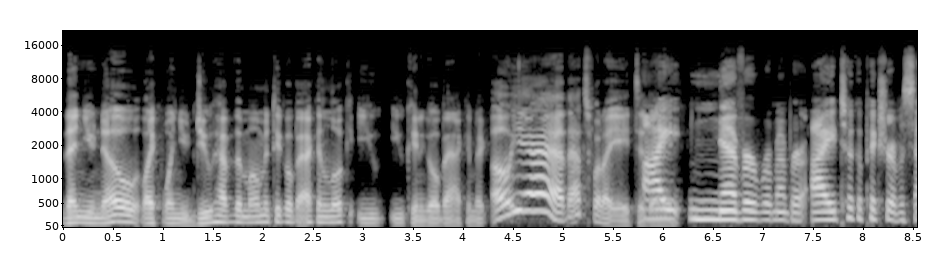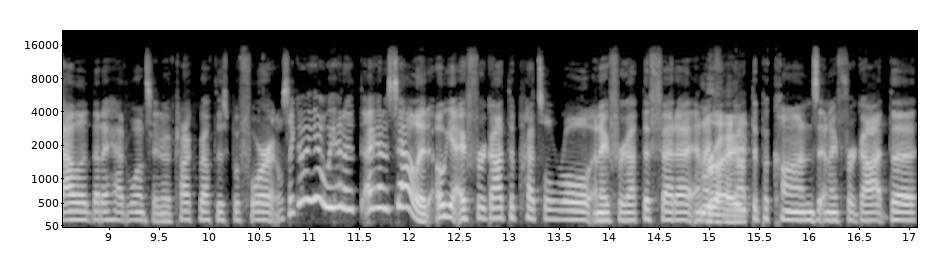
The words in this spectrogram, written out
Then you know, like when you do have the moment to go back and look, you you can go back and be like, oh yeah, that's what I ate today. I never remember. I took a picture of a salad that I had once. I know I've talked about this before. I was like, oh yeah, we had a I had a salad. Oh yeah, I forgot the pretzel roll and I forgot the feta and I Right. forgot the pecans and I forgot the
